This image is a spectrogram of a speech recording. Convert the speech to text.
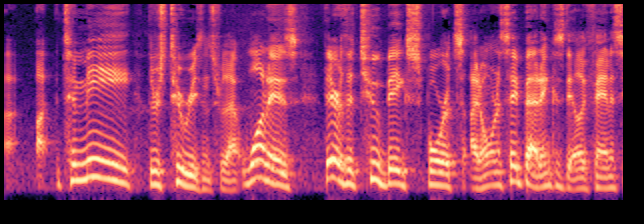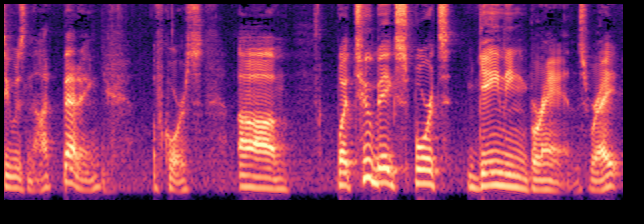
I, I, to me, there's two reasons for that. One is they're the two big sports. I don't want to say betting because Daily Fantasy was not betting, of course, um, but two big sports gaming brands, right?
